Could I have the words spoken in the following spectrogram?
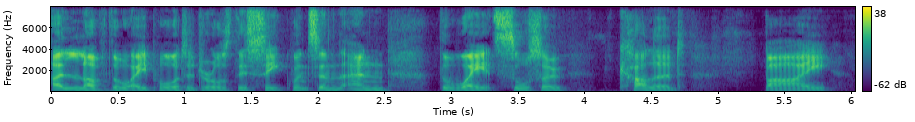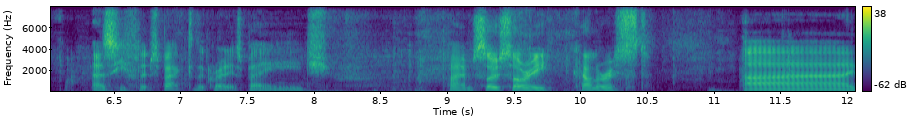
I, I love the way Porter draws this sequence, and and the way it's also coloured by as he flips back to the credits page. I am so sorry, colorist Uh,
